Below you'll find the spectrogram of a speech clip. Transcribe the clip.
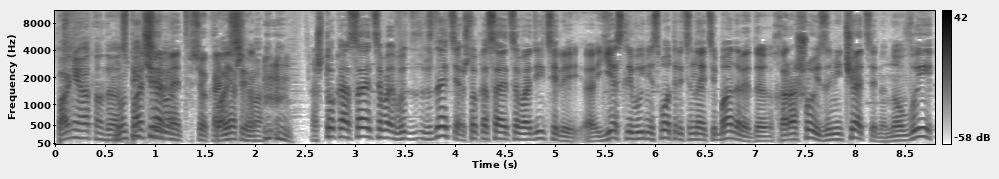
Понятно, да. Ну, Спасибо. печально это все, конечно. Спасибо. Что касается, вы, вы знаете, что касается водителей, э, если вы не смотрите на эти баннеры, да хорошо и замечательно, но вы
